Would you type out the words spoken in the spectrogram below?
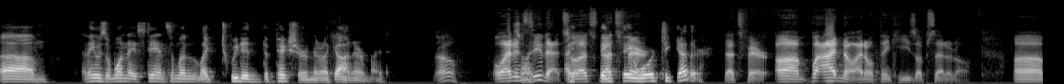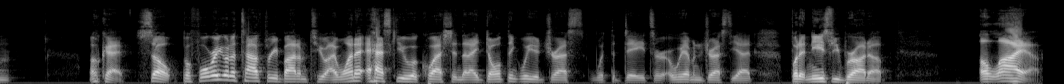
um, I think it was a one night stand. Someone like tweeted the picture, and they're like, "Oh, never mind." oh, well, I didn't So I- see that, so I that's that's they fair. were together. That's fair. Um, but I no, I don't think he's upset at all. Um, okay, so before we go to top three, bottom two, I want to ask you a question that I don't think we addressed with the dates or, or we haven't addressed yet, but it needs to be brought up. Elia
